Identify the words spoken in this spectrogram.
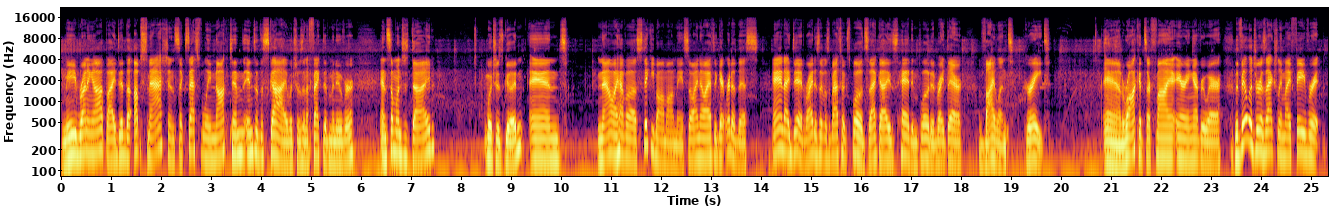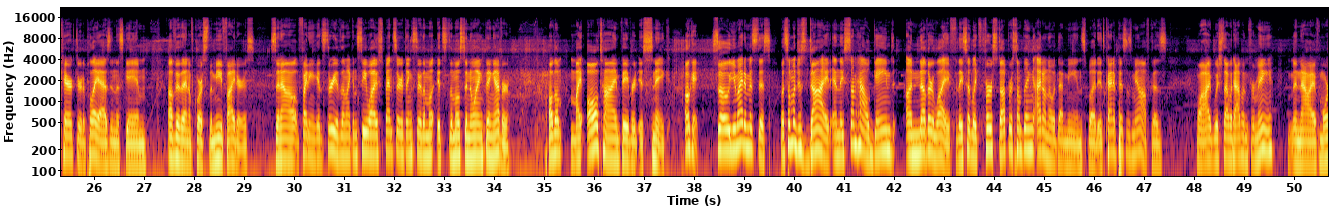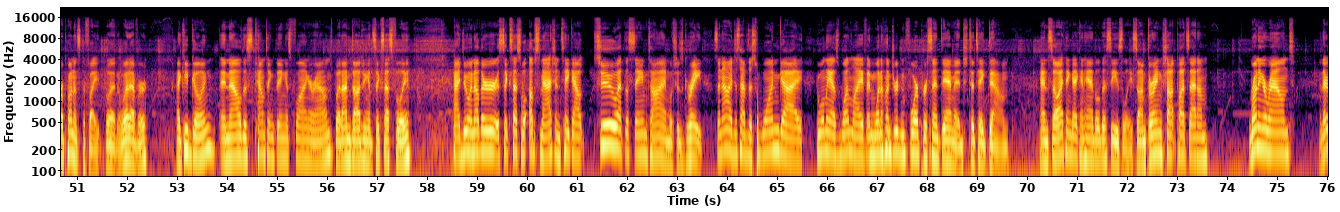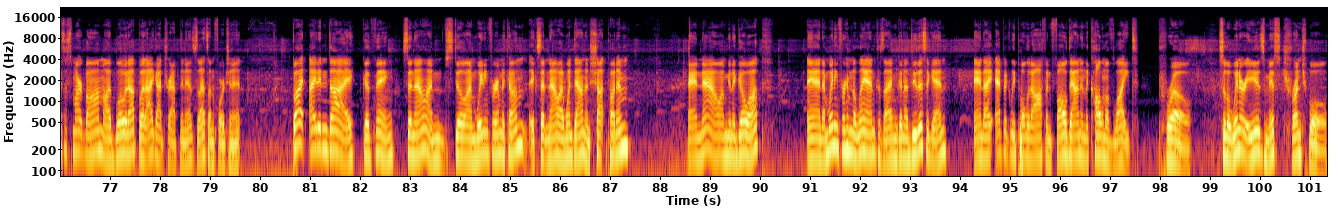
Me running up, I did the up smash and successfully knocked him into the sky, which was an effective maneuver. And someone just died, which is good. And now I have a sticky bomb on me, so I know I have to get rid of this. And I did, right as it was about to explode, so that guy's head imploded right there. Violent. Great and rockets are firing everywhere. The villager is actually my favorite character to play as in this game, other than, of course, the Mii fighters. So now, fighting against three of them, I can see why Spencer thinks they're the it's the most annoying thing ever. Although, my all-time favorite is Snake. Okay, so you might have missed this, but someone just died, and they somehow gained another life. They said, like, first up or something? I don't know what that means, but it kind of pisses me off, because well, I wish that would happen for me, and now I have more opponents to fight, but whatever. I keep going, and now this counting thing is flying around, but I'm dodging it successfully. I do another successful up smash and take out two at the same time, which is great. So now I just have this one guy who only has one life and 104% damage to take down. And so I think I can handle this easily. So I'm throwing shot puts at him, running around, and there's a smart bomb. I blow it up, but I got trapped in it, so that's unfortunate. But I didn't die. Good thing. So now I'm still, I'm waiting for him to come, except now I went down and shot put him. And now I'm going to go up, and I'm waiting for him to land, because I'm going to do this again. And I epically pull it off and fall down in the column of light. Pro. So the winner is Miss Trunchbull.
